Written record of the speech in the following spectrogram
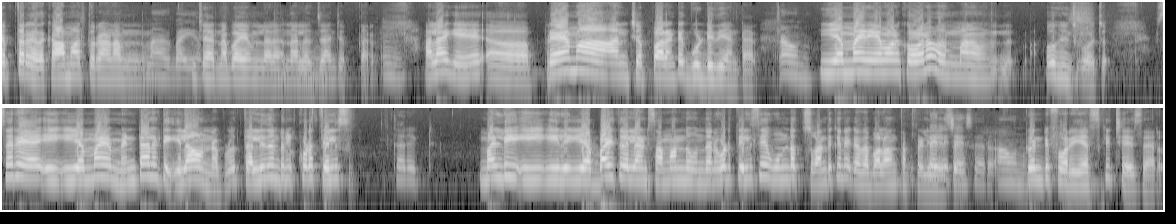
చెప్తారు కదా కామాతురాణం నా భయం. చరణ భయం ల- నా లజ్జ అని చెప్తారు. అలాగే ప్రేమ అని చెప్పాలంటే గుడ్డిది అంటారు. ఈ అమ్మాయిని ఏమనుకోవాలో మనం ఊహించుకోవచ్చు. సరే ఈ ఈ అమ్మాయి మెంటాలిటీ ఇలా ఉన్నప్పుడు తల్లిదండ్రులకు కూడా తెలుసు. కరెక్ట్. మళ్ళీ ఈ ఈ అబ్బాయితో ఇలాంటి సంబంధం ఉందని కూడా తెలిసే ఉండొచ్చు. అందుకనే కదా బలవంతం పెళ్ళి చేశారు. చేశారు ట్వంటీ ఫోర్ ఇయర్స్కి చేశారు.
